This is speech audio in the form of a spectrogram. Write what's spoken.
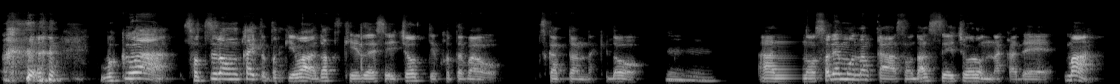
僕は卒論を書いたときは脱経済成長っていう言葉を使ったんだけど、うんうあの、それもなんかその脱成長論の中で、ま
